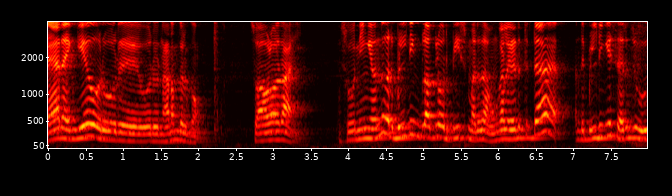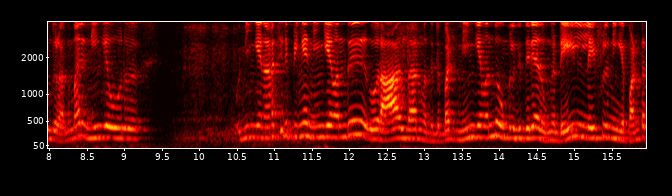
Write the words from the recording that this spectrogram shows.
வேறு எங்கேயோ ஒரு ஒரு ஒரு நடந்திருக்கும். ஸோ அவ்வளோதான் ஸோ நீங்கள் வந்து ஒரு பில்டிங் பிளாக்ல ஒரு பீஸ் மாதிரி தான். உங்களை எடுத்துட்டால் அந்த பில்டிங்கே சரிஞ்சு விழுந்துடும் அந்த மாதிரி நீங்கள் ஒரு நீங்கள் நினச்சிருப்பீங்க நீங்கள் வந்து ஒரு ஆள் தான் வந்துட்டு. பட் நீங்கள் வந்து உங்களுக்கு தெரியாது. உங்கள் டெய்லி லைஃப்பில் நீங்கள் பண்ணுற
